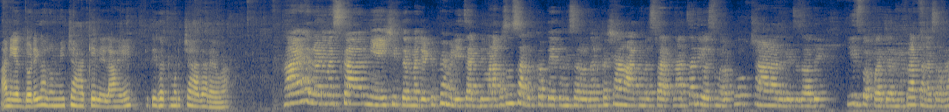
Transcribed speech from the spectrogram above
आणि एलदोडे घालून मी चहा केलेला आहे. किती घटमूट चहा झालाय बघा. हाय हॅलो नमस्कार. मी आई शीतल माझ्या टू फॅमिलीचं अगदी मनापासून स्वागत करते. तुम्ही सर्वजण कशा आहात? मस्त आहात? आजचा दिवस मला खूप छान आरोग्याचं जाऊ दे. हीच बाप्पाच्या मी प्रार्थना सर्वांना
